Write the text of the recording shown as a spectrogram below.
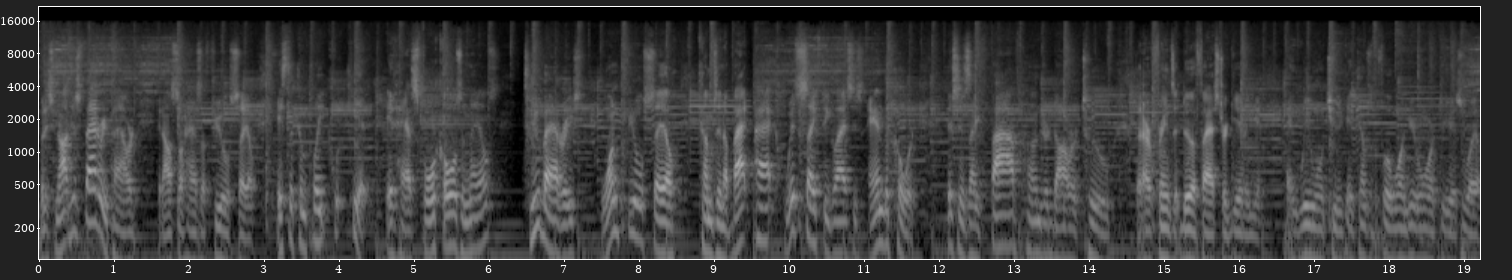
but it's not just battery powered. It also has a fuel cell. It's the complete kit. It has four coils and nails, two batteries, one fuel cell, comes in a backpack with safety glasses and the cord. This is a $500 tool that our friends at DuoFast are giving you. And we want you to get, it comes with a full one year warranty as well.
